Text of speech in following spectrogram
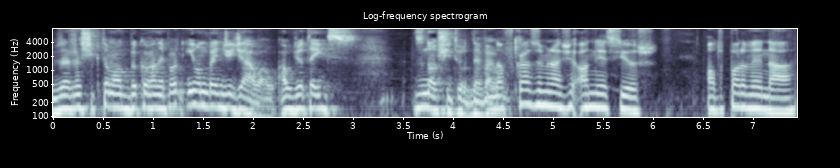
W zależności kto ma odblokowany port i on będzie działał. AudioTX znosi trudne No warunki. w każdym razie on jest już odporny na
